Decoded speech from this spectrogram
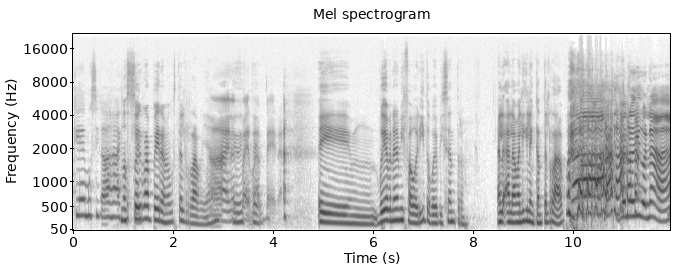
¿qué música vas a No escoger? soy rapera, me gusta el rap, ¿ya? Ay, no soy este, rapera. eh, voy a poner mi favorito, pues Epicentro. A la, a la Maliki le encanta el rap. Yo no digo nada.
